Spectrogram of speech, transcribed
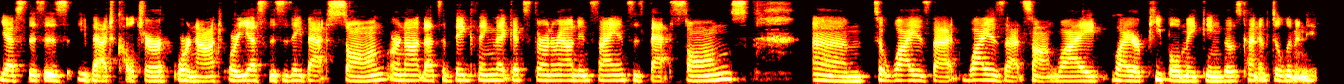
yes, this is a bat culture or not, or yes, this is a bat song or not. That's a big thing that gets thrown around in science is bat songs. Um, so why is that? Why is that song? Why why are people making those kind of delimit,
